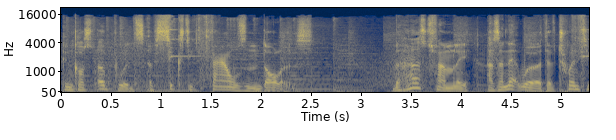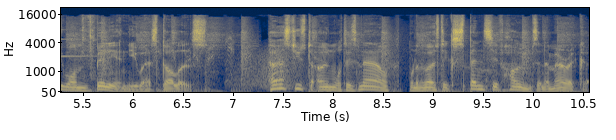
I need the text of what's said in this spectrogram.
can cost upwards of $60,000. The Hearst family has a net worth of 21 billion US dollars. Hearst used to own what is now one of the most expensive homes in America.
